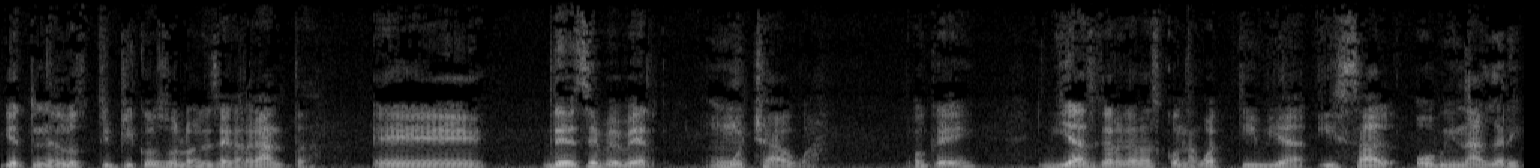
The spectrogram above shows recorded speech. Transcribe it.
Y a tener los típicos dolores de garganta. Eh, debes de beber mucha agua, ¿ok? Y haz gárgaras con agua tibia y sal o vinagre,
